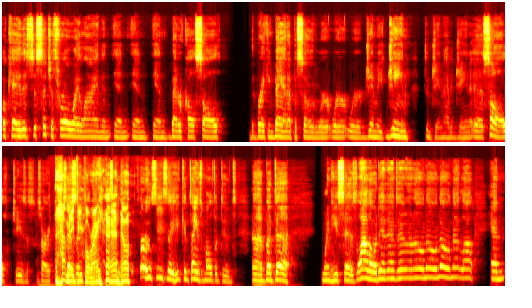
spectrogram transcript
okay, this just such a throwaway line in, in, in, in Better Call Saul, the Breaking Bad episode where, where, where Jimmy, Gene, Gene, not a Gene, uh, Saul, Jesus, sorry. How many people, right? no. He contains multitudes. Uh, but uh, when he says, Lalo, no, no, no, not Lalo. And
